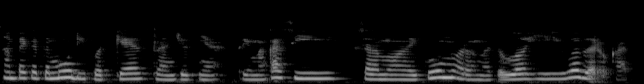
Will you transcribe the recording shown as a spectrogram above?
Sampai ketemu di podcast selanjutnya. Terima kasih. Assalamualaikum warahmatullahi wabarakatuh.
